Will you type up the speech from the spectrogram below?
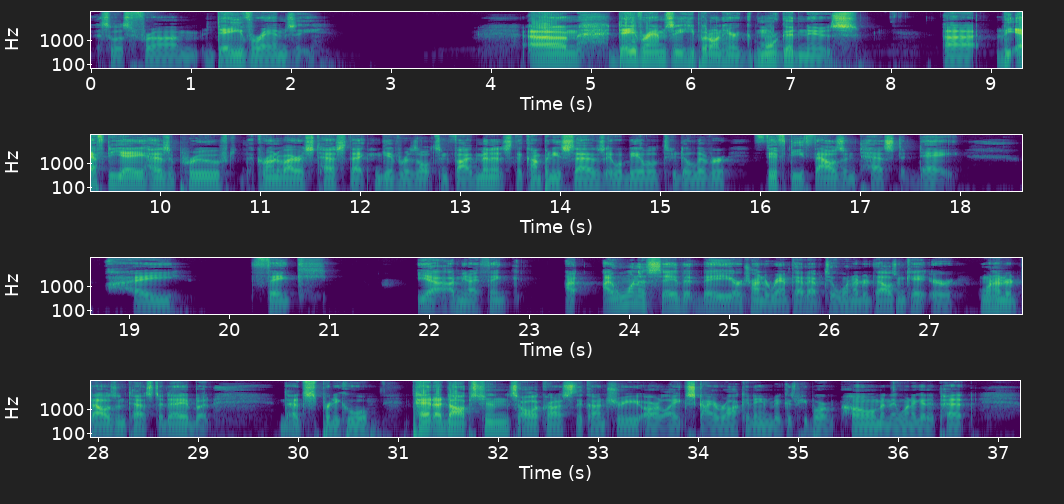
This was from Dave Ramsey. Um, Dave Ramsey, he put on here more good news. Uh, the FDA has approved the coronavirus test that can give results in five minutes. The company says it will be able to deliver 50,000 tests a day. I think, yeah, I mean, I think, I, I want to say that they are trying to ramp that up to 100,000 K or 100,000 tests a day, but that's pretty cool. Pet adoptions all across the country are like skyrocketing because people are home and they want to get a pet.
